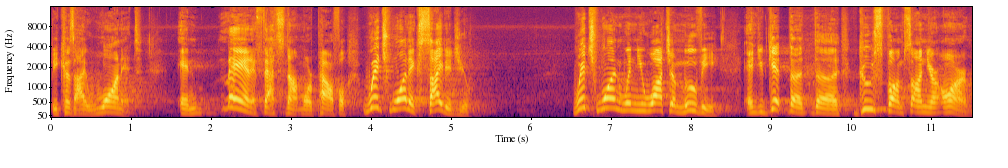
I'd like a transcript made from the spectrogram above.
because I want it. And man, if that's not more powerful, which one excited you? Which one, when you watch a movie and you get the, the goosebumps on your arm?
